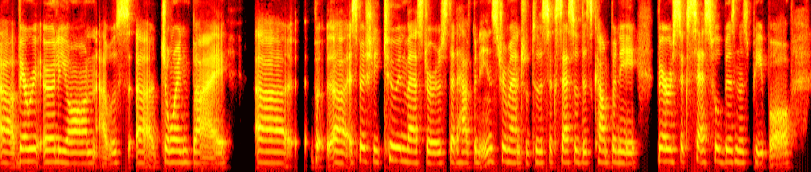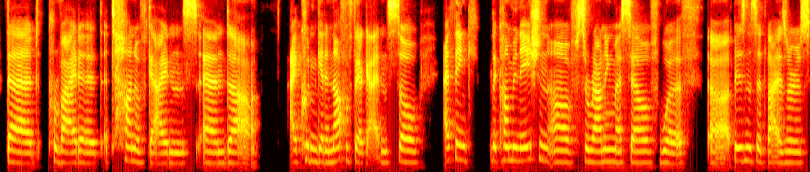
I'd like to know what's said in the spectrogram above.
uh, very early on, I was uh, joined by. Uh, especially two investors that have been instrumental to the success of this company, very successful business people that provided a ton of guidance, and I couldn't get enough of their guidance. So I think the combination of surrounding myself with uh, business advisors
